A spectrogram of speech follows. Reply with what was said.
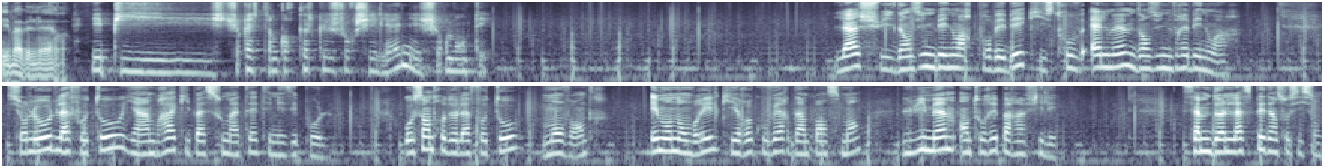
et ma belle-mère. Et puis, je suis encore quelques jours chez Hélène et je suis remontée. Là, je suis dans une baignoire pour bébé qui se trouve elle-même dans une vraie baignoire. Sur le haut de la photo, il y a un bras qui passe sous ma tête et mes épaules. Au centre de la photo, mon ventre et mon nombril qui est recouvert d'un pansement, lui-même entouré par un filet. Ça me donne l'aspect d'un saucisson.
